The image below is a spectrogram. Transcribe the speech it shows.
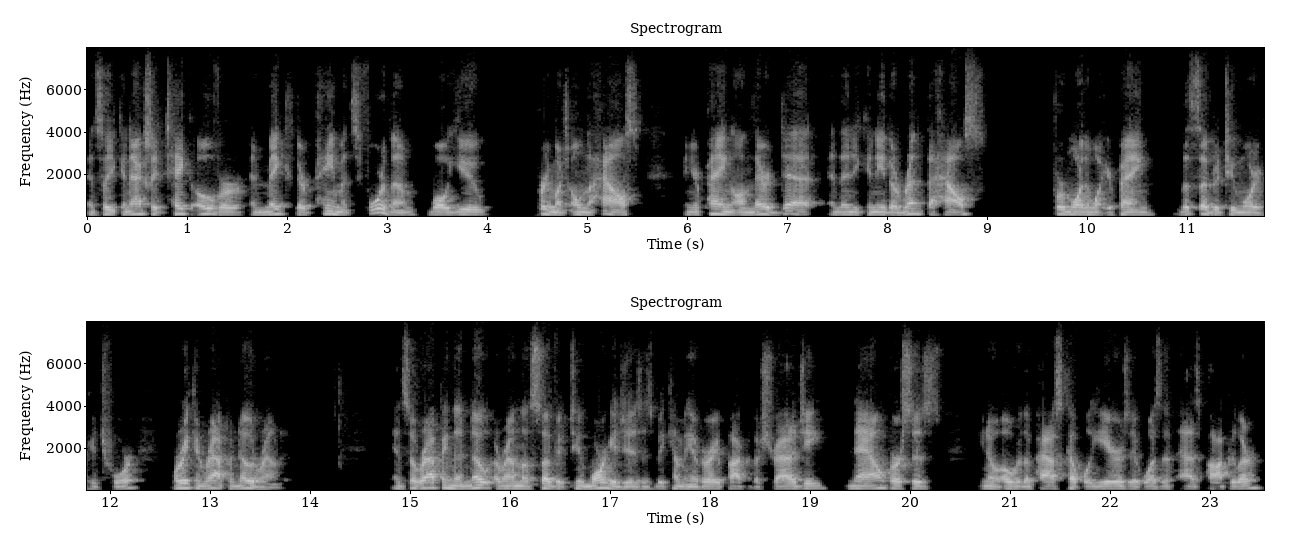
And so you can actually take over and make their payments for them while you pretty much own the house and you're paying on their debt. And then you can either rent the house for more than what you're paying the subject to mortgage for, or you can wrap a note around it. And so wrapping the note around those subject to mortgages is becoming a very popular strategy now versus, you know, over the past couple of years, it wasn't as popular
